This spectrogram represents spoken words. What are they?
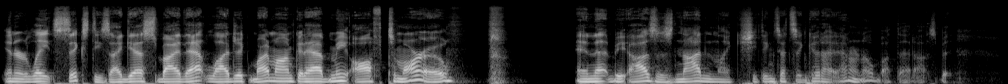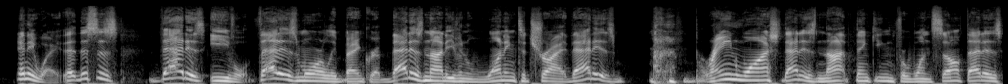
in her late 60s. I guess by that logic, my mom could have me off tomorrow. and that be Oz is nodding like she thinks that's a good idea. I don't know about that, Oz. But anyway, this is that is evil. That is morally bankrupt. That is not even wanting to try. That is brainwashed. That is not thinking for oneself. That is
